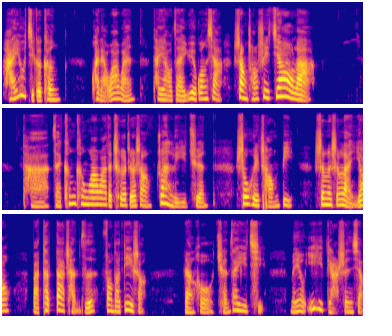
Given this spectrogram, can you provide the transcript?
还有几个坑，快点挖完，他要在月光下上床睡觉啦。他在坑坑洼洼的车辙上转了一圈，收回长臂，伸了伸懒腰，把他大铲子放到地上。然后蜷在一起，没有一点声响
